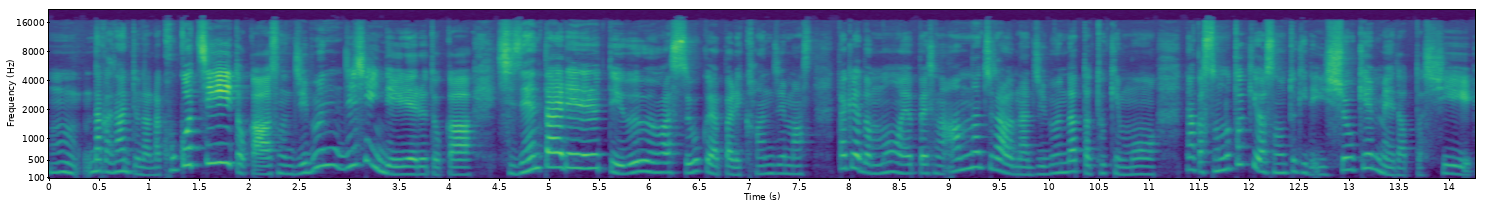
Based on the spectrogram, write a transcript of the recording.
うん、なんかなんていうんだろうな心地いいとかその自分自身で入れるとか自然体で入れるっていう部分はすごくやっぱり感じます。だけどもやっぱりそのアンナチュラルな自分だった時もなんかその時はその時で一生懸命だったし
